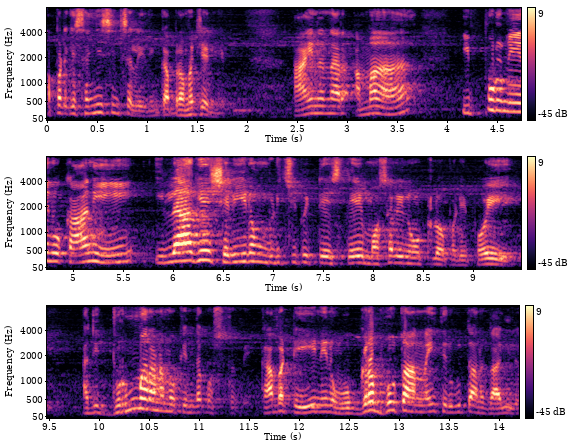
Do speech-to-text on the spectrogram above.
అప్పటికి సన్యసించలేదు ఇంకా బ్రహ్మచర్యం. ఆయన అన్నారు అమ్మా ఇప్పుడు నేను కానీ ఇలాగే శరీరం విడిచిపెట్టేస్తే మొసలి నోట్లో పడిపోయి అది దుర్మరణము కిందకు వస్తుంది కాబట్టి నేను ఉగ్రభూతాన్నై తిరుగుతాను గాలిలో.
